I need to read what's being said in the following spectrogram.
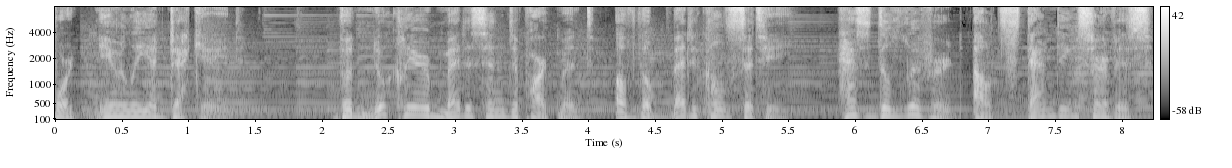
For nearly a decade, the Nuclear Medicine Department of the Medical City has delivered outstanding service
